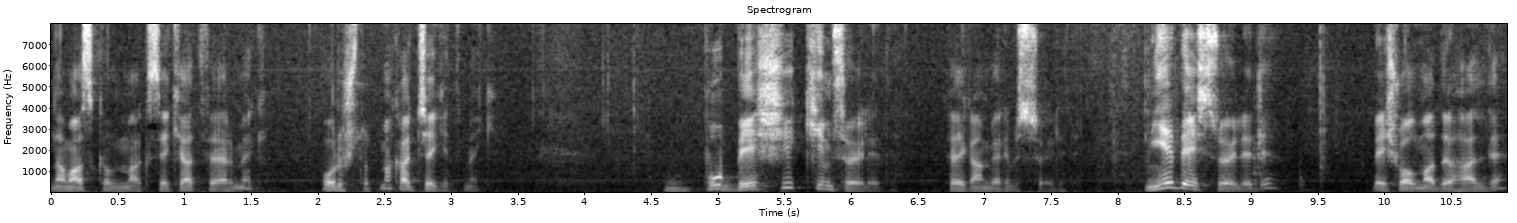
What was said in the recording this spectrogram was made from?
namaz kılmak, zekat vermek, oruç tutmak, hacca gitmek. Bu beşi kim söyledi? Peygamberimiz söyledi. Niye beş söyledi? Beş olmadığı halde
